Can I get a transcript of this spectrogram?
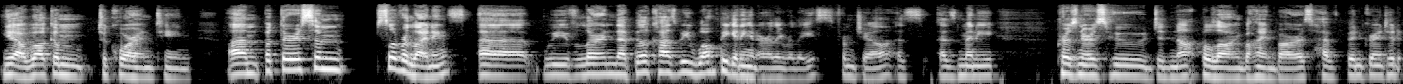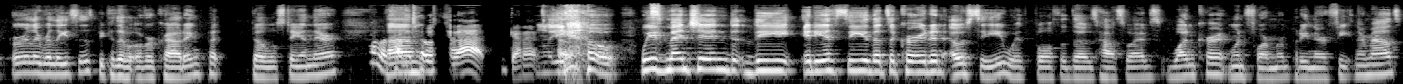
Yeah, welcome to quarantine. Um, but there is some silver linings. Uh, we've learned that Bill Cosby won't be getting an early release from jail, as as many prisoners who did not belong behind bars have been granted early releases because of overcrowding. But Bill will stay in there. Well, let's Um, toast to that. Get it? Yo, we've mentioned the idiocy that's occurred in OC with both of those housewives, one current, one former, putting their feet in their mouths.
